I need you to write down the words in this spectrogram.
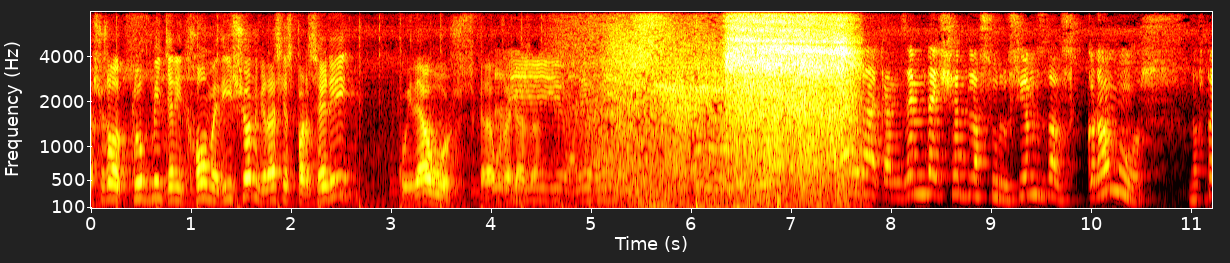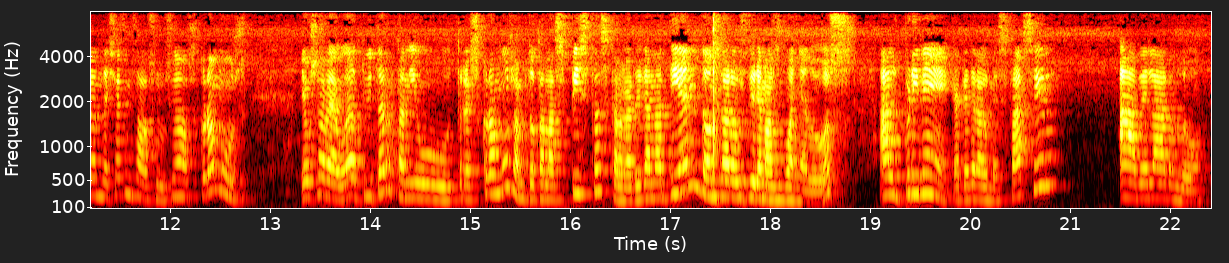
Això és el Club Mitjanit Home Edition. Gràcies per ser-hi. Cuideu-vos. Quedeu-vos a casa. Adéu, adéu, adéu. A veure, que ens hem deixat les solucions dels cromos. No us podem deixar sense la solució dels cromos. Ja ho sabeu, eh? a Twitter teniu tres cromos amb totes les pistes que el Garriga ha anat dient, doncs ara us direm els guanyadors. El primer, que aquest era el més fàcil, Abelardo.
